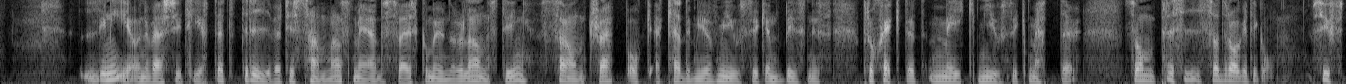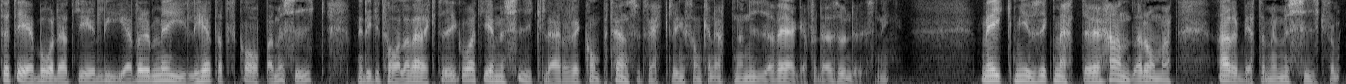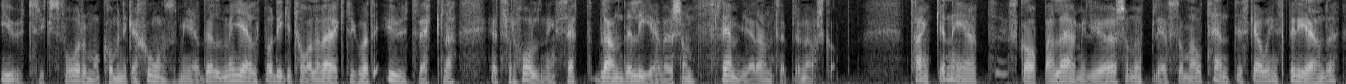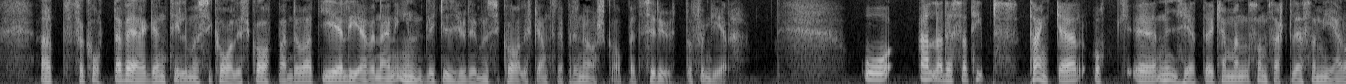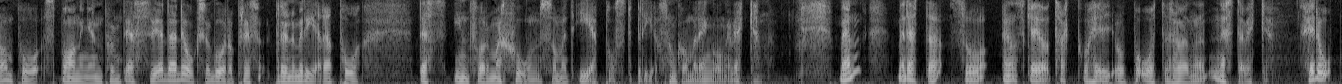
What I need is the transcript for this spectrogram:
Linnéuniversitetet driver tillsammans med Sveriges kommuner och landsting, Soundtrap och Academy of Music and Business projektet Make Music Matter som precis har dragit igång. Syftet är både att ge elever möjlighet att skapa musik med digitala verktyg och att ge musiklärare kompetensutveckling som kan öppna nya vägar för deras undervisning. Make Music Matter handlar om att arbeta med musik som uttrycksform och kommunikationsmedel med hjälp av digitala verktyg och att utveckla ett förhållningssätt bland elever som främjar entreprenörskap. Tanken är att skapa lärmiljöer som upplevs som autentiska och inspirerande, att förkorta vägen till musikaliskt skapande och att ge eleverna en inblick i hur det musikaliska entreprenörskapet ser ut och fungerar. Och alla dessa tips, tankar och eh, nyheter kan man som sagt läsa mer om på spaningen.se där det också går att prenumerera på dess information som ett e-postbrev som kommer en gång i veckan. Men med detta så önskar jag tack och hej och på återhörande nästa vecka. Hej då!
